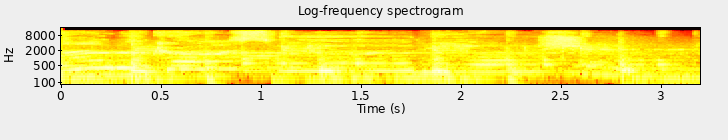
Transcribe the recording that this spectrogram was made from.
I'm across the ocean.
